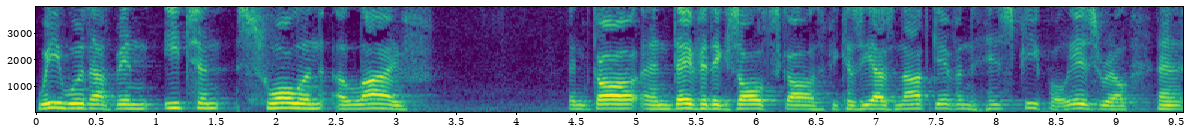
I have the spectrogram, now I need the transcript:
we would have been eaten, swollen alive. And God and David exalts God because he has not given his people, Israel, uh,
